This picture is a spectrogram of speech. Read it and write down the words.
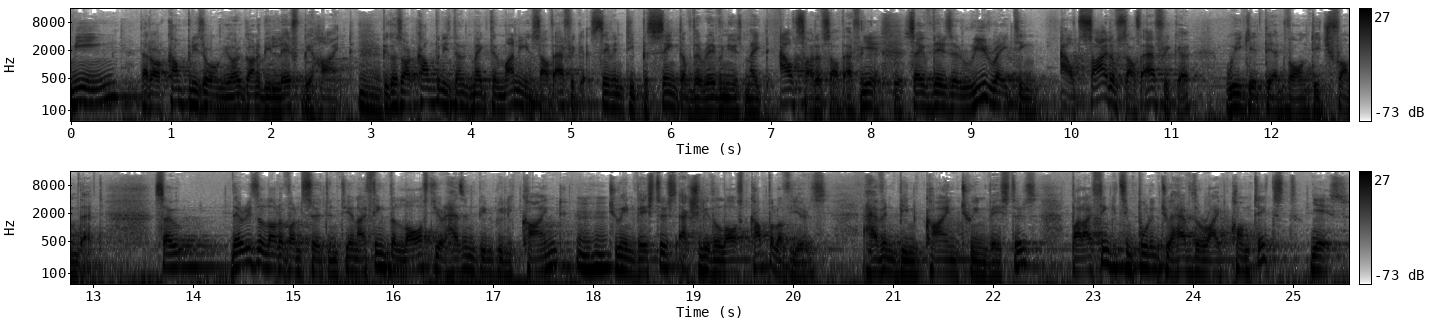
mean that our companies are, are going to be left behind, Hmm. because our companies don't make their money in South Africa. Seventy percent of the revenue is made outside of South Africa. Yes, yes. So if there's a re-rating outside of South Africa, we get the advantage from that. So there is a lot of uncertainty, and I think the last year hasn't been really kind Mm-hmm. to investors. Actually, the last couple of years haven't been kind to investors. But I think it's important to have the right context Yes.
